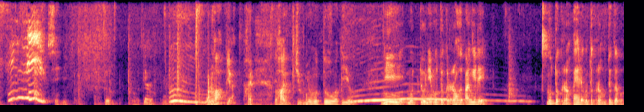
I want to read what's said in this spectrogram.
Sini. Sini. Satu, dua, tiga. Oh, lah, ya. Lajunya motor mati you. Ni motor ni motor kerah ke panggil dek? Motor kerah. Peh ada motor kerah, motor apa?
